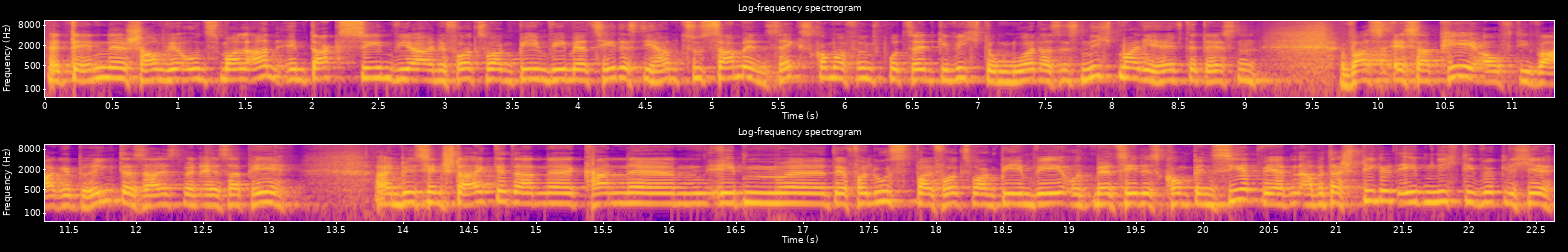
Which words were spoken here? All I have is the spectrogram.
Äh, denn schauen wir uns mal an, im DAX sehen wir eine Volkswagen, BMW, Mercedes, die haben zusammen zusammen 6,5% Gewichtung nur. Das ist nicht mal die Hälfte dessen, was SAP auf die Waage bringt. Das heißt, wenn SAP ein bisschen steigte, dann äh, kann ähm, eben äh, der Verlust bei Volkswagen, BMW und Mercedes kompensiert werden. Aber das spiegelt eben nicht die wirkliche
